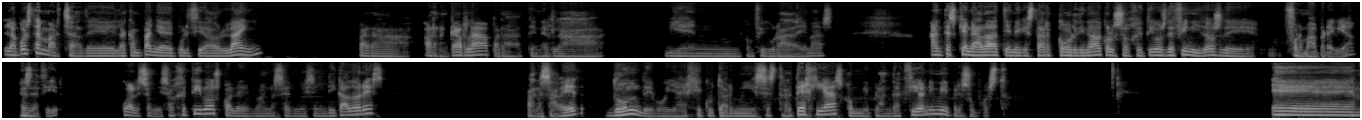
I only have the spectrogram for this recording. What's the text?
La puesta en marcha de la campaña de publicidad online, para arrancarla, para tenerla bien configurada y más, antes que nada tiene que estar coordinada con los objetivos definidos de forma previa. Es decir, cuáles son mis objetivos, cuáles van a ser mis indicadores, para saber dónde voy a ejecutar mis estrategias con mi plan de acción y mi presupuesto. Eh,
